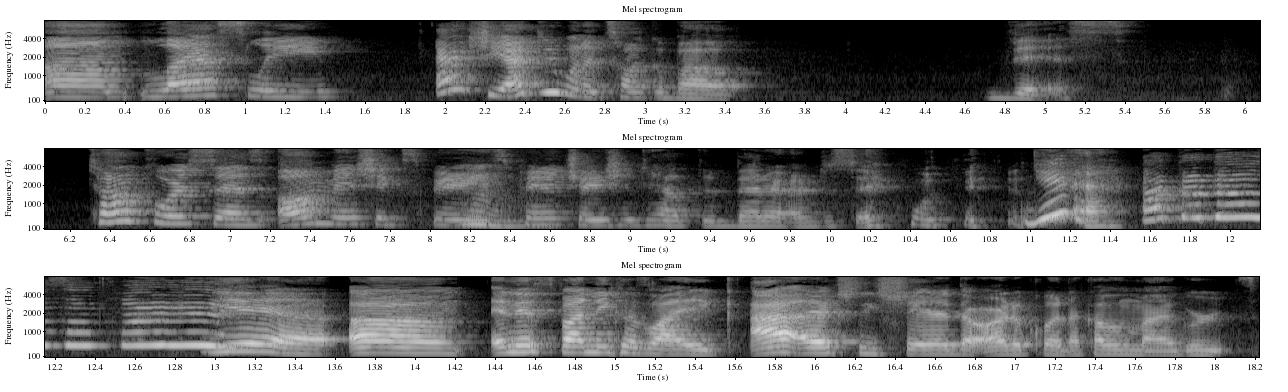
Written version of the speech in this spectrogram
Um. Lastly, actually, I do want to talk about this. Tom Ford says all men should experience Hmm. penetration to help them better understand women. Yeah. I thought that was so funny. Yeah. Um, and it's funny because like I actually shared the article in a couple of my groups,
